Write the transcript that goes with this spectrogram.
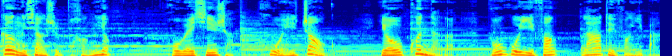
更像是朋友，互为欣赏，互为照顾，有困难了不顾一方拉对方一把。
